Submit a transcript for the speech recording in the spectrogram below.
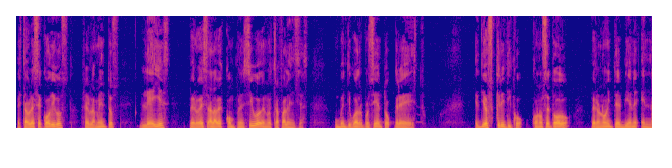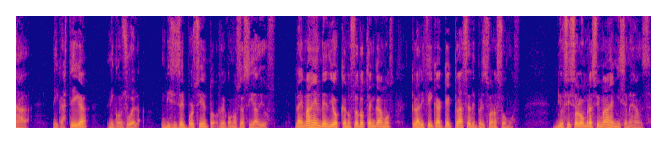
Establece códigos, reglamentos, leyes, pero es a la vez comprensivo de nuestras falencias. Un 24% cree esto. El Dios crítico conoce todo, pero no interviene en nada, ni castiga ni consuela. Un 16% reconoce así a Dios. La imagen de Dios que nosotros tengamos clarifica qué clase de personas somos. Dios hizo al hombre a su imagen y semejanza.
